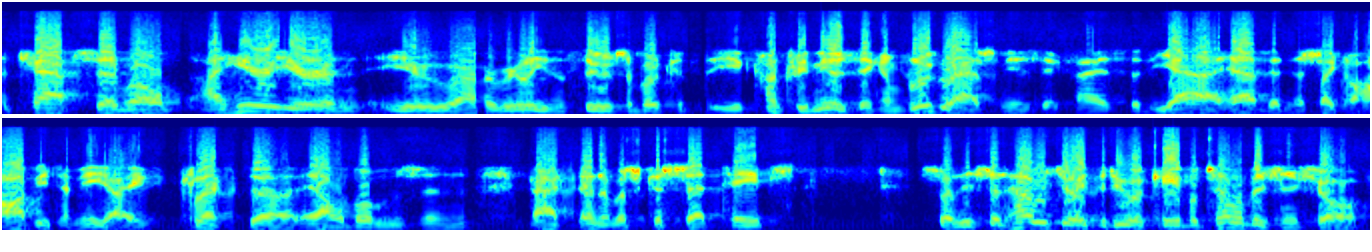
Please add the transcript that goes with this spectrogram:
a chap said, "Well, I hear you're in, you are really enthused about the country music and bluegrass music." I said, "Yeah, I have been. It's like a hobby to me. I collect uh, albums, and back then it was cassette tapes." So they said, "How would you like to do a cable television show?"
